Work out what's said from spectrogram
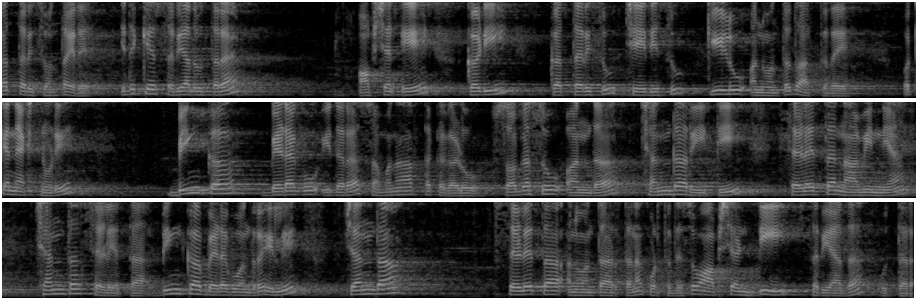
ಕತ್ತರಿಸು ಅಂತ ಇದೆ. ಇದಕ್ಕೆ ಸರಿಯಾದ ಉತ್ತರ ಆಪ್ಷನ್ ಎ, ಕಡಿ ಕತ್ತರಿಸು ಛೇದಿಸು ಕೀಳು ಅನ್ನುವಂಥದ್ದು ಆಗ್ತದೆ. ಓಕೆ, ನೆಕ್ಸ್ಟ್ ನೋಡಿ. ಬಿಂಕ, ಬೆಡಗು ಇದರ ಸಮನಾರ್ಥಕಗಳು. ಸೊಗಸು ಅಂದ ಚಂದ ರೀತಿ, ಸೆಳೆತ ನಾವಿನ್ಯ ಚಂದ ಸೆಳೆತ. ಬಿಂಕ, ಬೆಡಗು ಅಂದರೆ ಇಲ್ಲಿ ಚಂದ ಸೆಳೆತ ಅನ್ನುವಂಥ ಅರ್ಥನ ಕೊಡ್ತದೆ. ಸೊ ಆಪ್ಷನ್ ಡಿ ಸರಿಯಾದ ಉತ್ತರ.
